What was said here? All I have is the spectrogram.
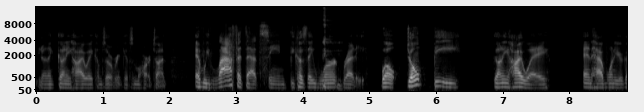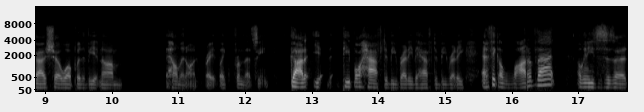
you know then Gunny Highway comes over and gives him a hard time, and we laugh at that scene because they weren't ready. Well, don't be Gunny Highway and have one of your guys show up with a Vietnam helmet on, right? Like from that scene got it. People have to be ready. They have to be ready. And I think a lot of that, I'm going to use this as a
